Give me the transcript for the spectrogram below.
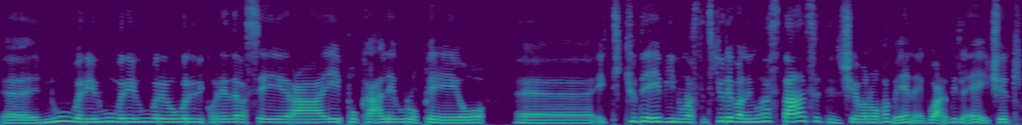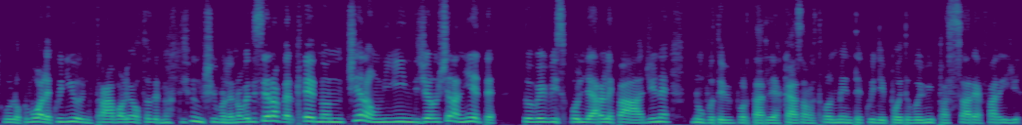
eh, numeri e numeri e numeri numeri di Corriere della Sera, epocale europeo, eh, e ti, chiudevi in una, ti chiudevano in una stanza e ti dicevano va bene, guardi lei, cerchi quello che vuole. Quindi io entravo alle 8 del mattino uscivo alle 9 di sera perché non c'era un indice, non c'era niente. Dovevi sfogliare le pagine, non potevi portarli a casa naturalmente, quindi poi dovevi passare a fare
